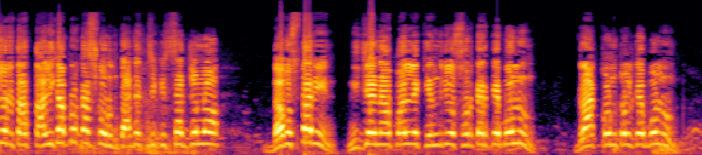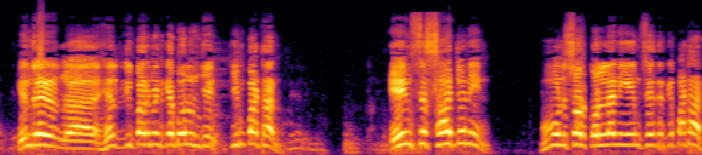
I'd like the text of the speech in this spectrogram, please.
জোরে তার তালিকা প্রকাশ করুন, তাদের চিকিৎসার জন্য ব্যবস্থা নিন। নিজে না পারলে কেন্দ্রীয় সরকারকে বলুন ড্রাগ কন্ট্রোলকে বলুন, কেন্দ্রের হেলথ ডিপার্টমেন্টকে বলুন যে টিম পাঠান? এইমসের সাহায্য নিন। ভুবনেশ্বর কল্যাণী এইমস এদেরকে পাঠান।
